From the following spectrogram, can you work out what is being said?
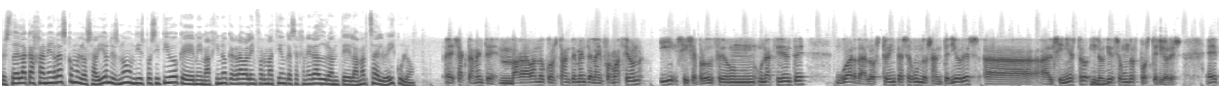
esto de la caja negra es como en los aviones, ¿no? Un dispositivo que me imagino que graba la información que se genera durante la marcha del vehículo. Exactamente, va grabando constantemente la información y si se produce un, accidente, guarda los 30 segundos anteriores al siniestro y los 10 segundos posteriores. Eh,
